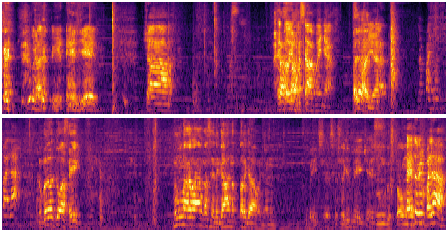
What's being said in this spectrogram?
Brad Pitt, alien. Tsaka, ito yung kasama niya. Ayan. So, ayan. Napanood pala? Napanood ko kasi. Nung nakaraan kasi, naghahanap talaga ako ng VHS. Kasi VHS. mm, gusto kong... Ito rin pala.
